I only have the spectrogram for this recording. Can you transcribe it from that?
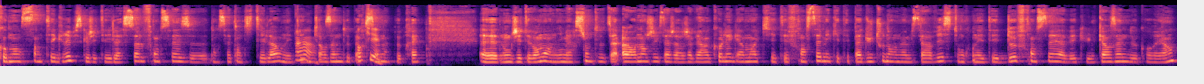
comment s'intégrer, puisque j'étais la seule française euh, dans cette entité-là. On était une ah, quinzaine de personnes à peu près. Euh, donc j'étais vraiment en immersion totale. Alors non, j'exagère. J'avais un collègue à moi qui était français, mais qui était pas du tout dans le même service. Donc on était deux Français avec une quinzaine de Coréens.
